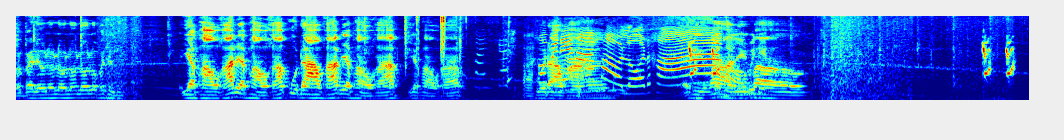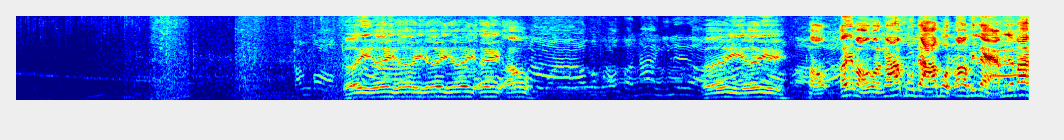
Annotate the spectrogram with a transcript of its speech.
ไปไปเร็วเร็วเร็วเร็วเร็วไปถึง อย่าเผาครับ อย่าเผาครับครูดาวครับ อย่าเผาครับ อย่าเผาครับครูเขาดาไม่วได้ครับห้ามเผารถค่ะรีบเปล่ารีบเปล่าเฮ้ยเฮ้ยเฮ้ยเฮ้ยเฮ้ยเฮ้ยเอามาเผาต่อหน้าอย่างนี้เลยเหรอเฮ้ยเฮ้ยเผาเอ้ยเผาต่อหน้าครูดาวหมดเปล่าพี่แหลมใช่ปะ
